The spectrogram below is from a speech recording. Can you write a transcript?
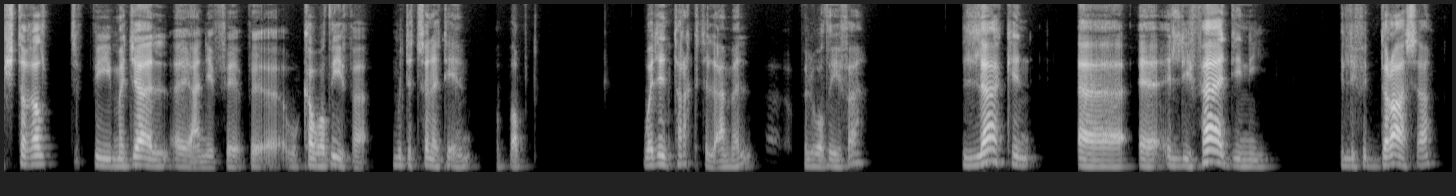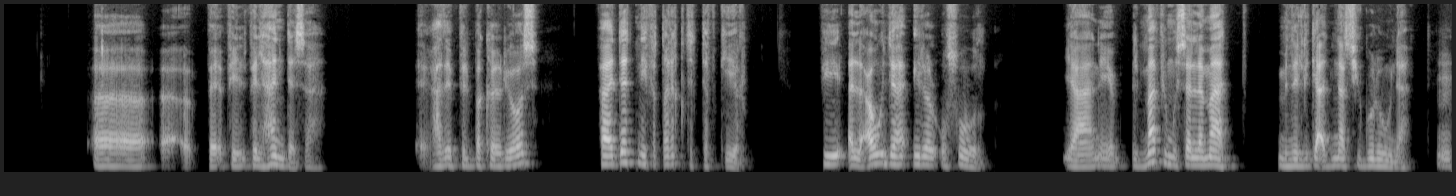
اشتغلت في مجال يعني في, في كوظيفه مدة سنتين بالضبط وبعدين تركت العمل في الوظيفة. لكن اللي فادني اللي في الدراسة في في الهندسة هذه في البكالوريوس فادتني في طريقة التفكير في العودة إلى الأصول. يعني ما في مسلمات من اللي قاعد الناس يقولونه. م.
